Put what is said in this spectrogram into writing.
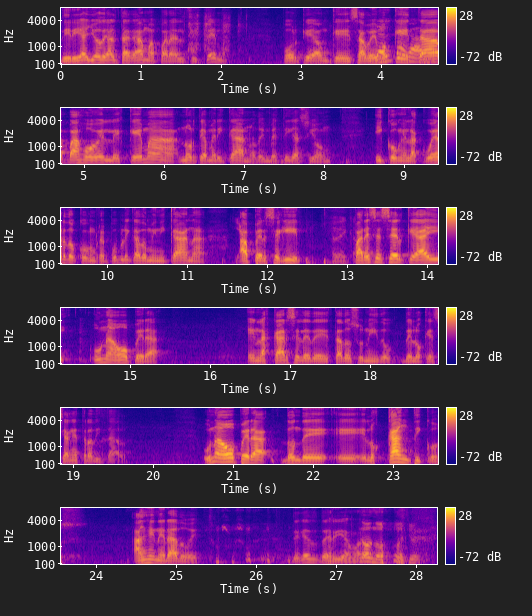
diría yo, de alta gama para el sistema. Porque aunque sabemos que está bajo el esquema norteamericano de investigación y con el acuerdo con República Dominicana a perseguir, parece ser que hay una ópera en las cárceles de Estados Unidos de los que se han extraditado. una ópera donde eh, los cánticos han generado esto. ¿De qué tú te rías, No, no.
